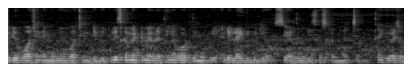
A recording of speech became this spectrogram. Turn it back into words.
video, watching the movie, watching the review. Please comment me everything about the movie, and you like the video, share the video, subscribe my channel. Thank you guys all.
